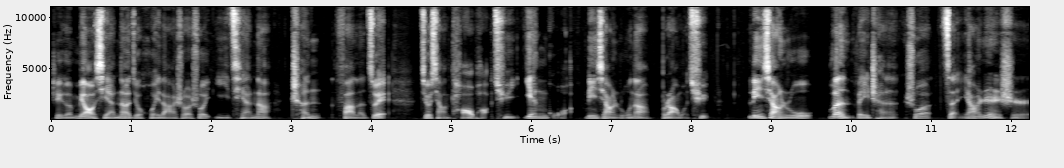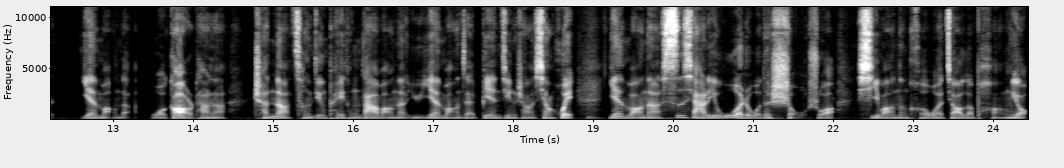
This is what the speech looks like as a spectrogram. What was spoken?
这个妙贤呢就回答说：“说以前呢，臣犯了罪，就想逃跑去燕国，蔺相如呢不让我去。蔺相如问微臣说：怎样认识燕王的？我告诉他呢。”臣呢曾经陪同大王呢与燕王在边境上相会，燕王呢私下里握着我的手说，希望能和我交个朋友，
